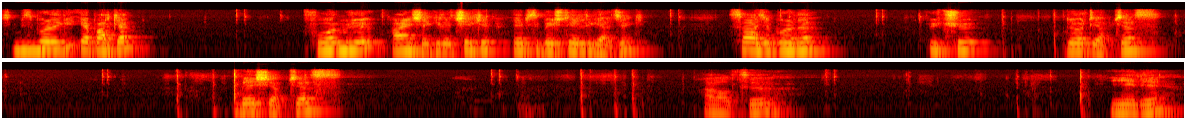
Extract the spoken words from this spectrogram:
Şimdi biz burada yaparken formülü aynı şekilde çekip hepsi 550 gelecek. Sadece burada 3'ü 4 yapacağız. 5 yapacağız. 6 7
